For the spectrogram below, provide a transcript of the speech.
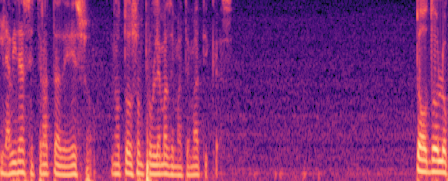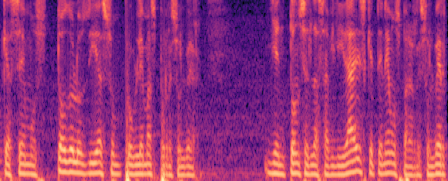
Y la vida se trata de eso. No todos son problemas de matemáticas. Todo lo que hacemos todos los días son problemas por resolver. Y entonces las habilidades que tenemos para resolver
